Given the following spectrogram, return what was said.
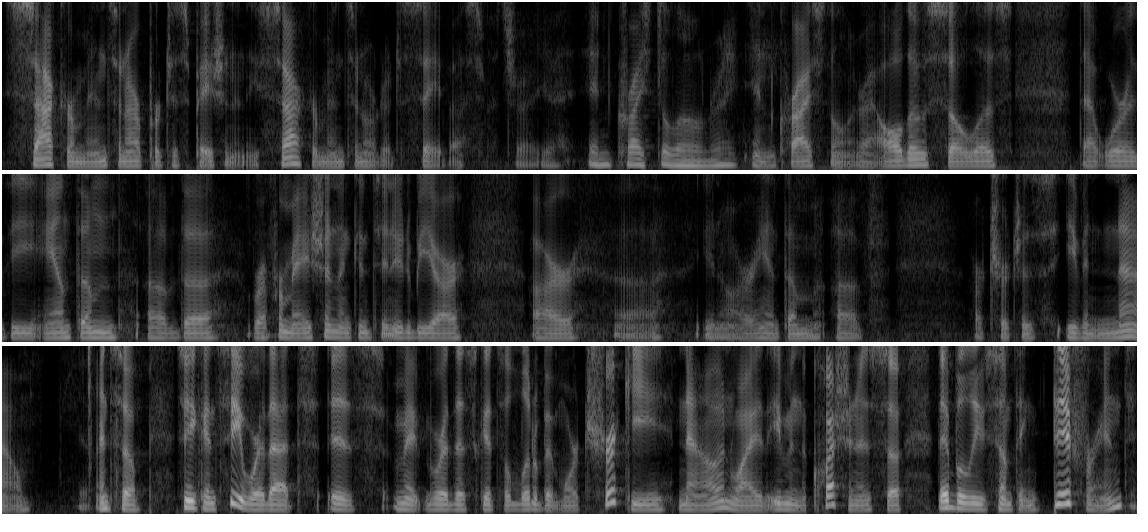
sacraments and our participation in these sacraments in order to save us. That's right, yeah. In Christ alone, right? In Christ alone, right. All those solas that were the anthem of the Reformation and continue to be our our uh, you know, our anthem of our churches even now. And so, so you can see where that is, where this gets a little bit more tricky now, and why even the question is so they believe something different.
